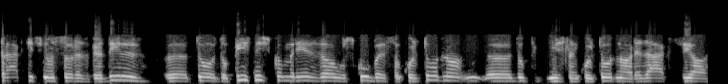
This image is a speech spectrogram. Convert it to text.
praktično so razgradili eh, to dopisniško mrežo, uskubili so kulturno, eh, dop, mislim, kulturno redakcijo,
